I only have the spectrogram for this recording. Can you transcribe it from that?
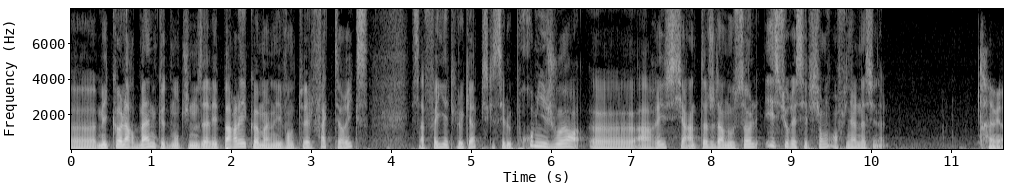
euh, Michael Hardman, que, dont tu nous avais parlé comme un éventuel Factor X. Ça a failli être le cas, puisque c'est le premier joueur euh, à réussir un touchdown au sol et sur réception en finale nationale. Très bien.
